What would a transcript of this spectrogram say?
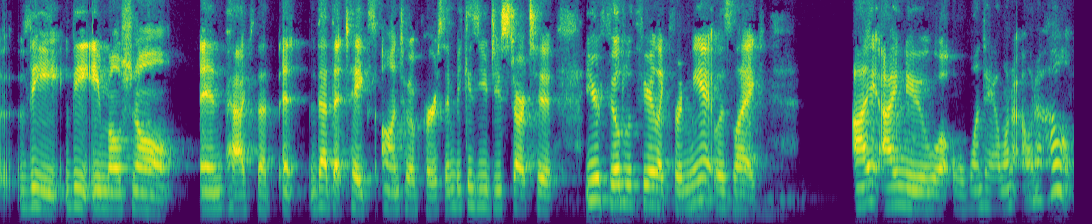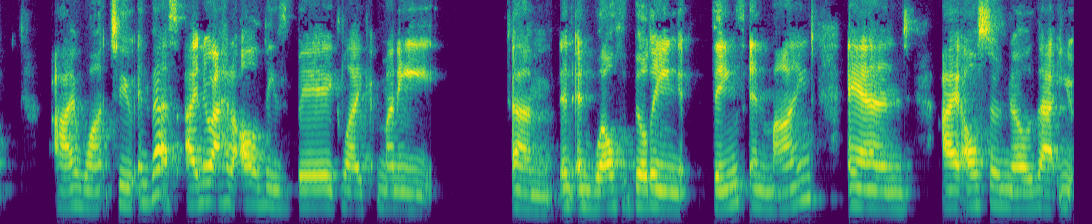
uh, the the emotional impact that eh, that that takes onto a person because you do start to you're filled with fear like for me it was like I I knew well, one day I want to own a home. I want to invest. I knew I had all of these big like money um, and, and wealth building things in mind and i also know that you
